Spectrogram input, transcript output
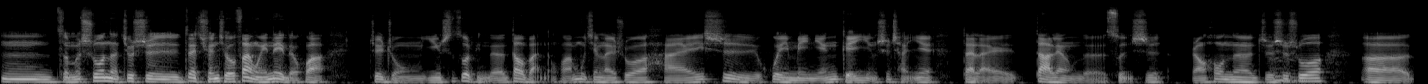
嗯，怎么说呢？就是在全球范围内的话。这种影视作品的盗版的话，目前来说还是会每年给影视产业带来大量的损失。然后呢，只是说，呃，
